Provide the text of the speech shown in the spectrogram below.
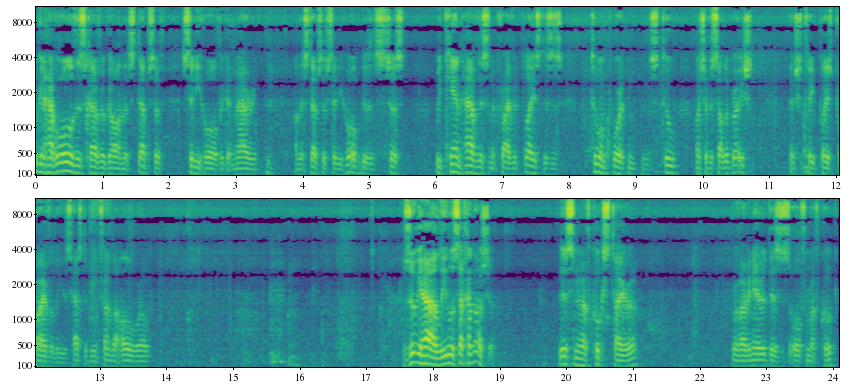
We're going to have all of this chaver go on the steps of City Hall to get married, on the steps of City Hall, because it's just we can't have this in a private place. This is too important. And it's too much of a celebration. That should take place privately. This has to be in front of the whole world. Zuiha Alilus Achadosha. This in Rav Kook's Torah. Rav Aviner, this is all from Rav Kook.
